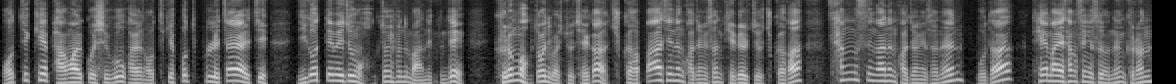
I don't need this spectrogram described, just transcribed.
어떻게 방어할 것이고 과연 어떻게 포트폴리오를 짜야 할지 이것 때문에 좀 걱정이 분들 많을 텐데 그런 거 걱정하지 마십시오. 제가 주가가 빠지는 과정에서는 개별주, 주가가 상승하는 과정에서는 보다 테마의 상승에서는 그런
